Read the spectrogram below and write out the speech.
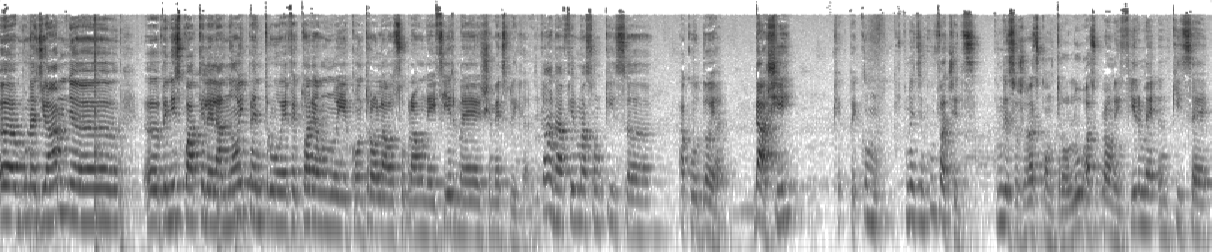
"Uh, Bună ziua, uh, uh, veniți cu actele la noi pentru efectuarea unui control asupra unei firme și mi explică. Zic, a, da, firma s-a închis uh, acum 2 ani. Da, și? Că- Păi cum, spuneți-mi, cum faceți, cum desfășurați controlul asupra unei firme închise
